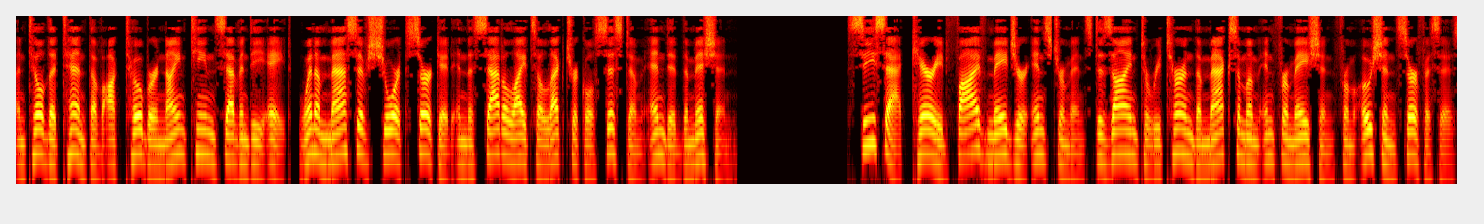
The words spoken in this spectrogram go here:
until 10 October 1978, when a massive short circuit in the satellite's electrical system ended the mission. Seasat carried five major instruments designed to return the maximum information from ocean surfaces.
